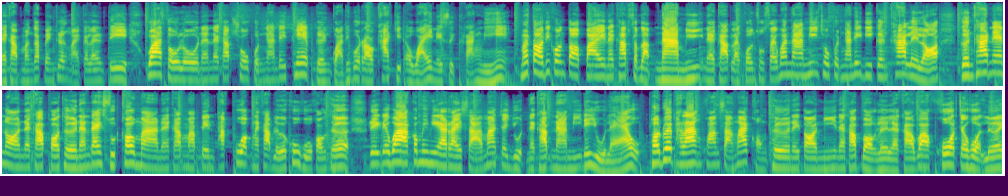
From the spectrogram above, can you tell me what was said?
นะครับมันก็เป็นเครื่องหมายการันตีว่าโซโลนั้นนะครับโชว์ผลงานได้เทพเกินกว่าที่พวกเราคาดคิดเอาไว้ในศึกครั้งนี้ มาต่อที่คนต่อไปนะครับสำหรับนามินะครับหลายคนสงสัยว่านามิโชว์ผลงานได้ดีเกินคาดเลยเหรอ เกินคาดแน่นอนนะครับพอเธอนั้นได้ซุดเข้ามานะครับมาเป็นพักพวกนะครับหรือว่าคู่หูของเธอ เรียกได้ว่าก็ไม่มีอะไรสามารถจะหยุดนะครับนามิได้อยู่แล้ว เพราะด้วยพลังความสามารถของเธอในตอนนี้นะครับบอกเลยแหละครับว่าโคตรจะโหดเลย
